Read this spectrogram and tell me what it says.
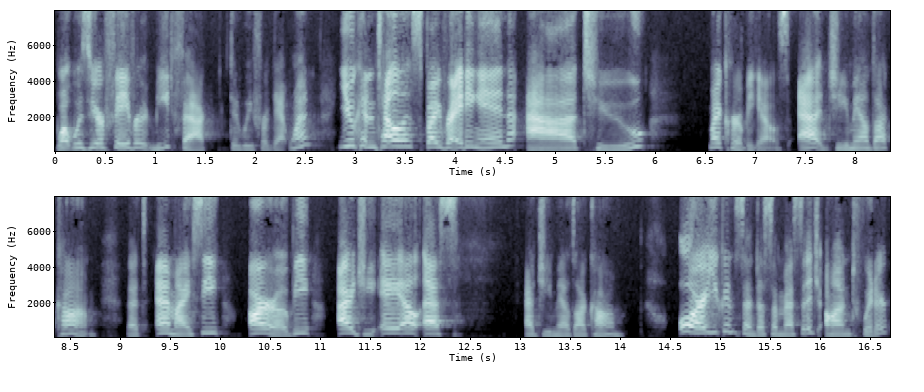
What was your favorite meat fact? Did we forget one? You can tell us by writing in uh, to microbigals at gmail.com. That's M I C R O B I G A L S at gmail.com. Or you can send us a message on Twitter,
